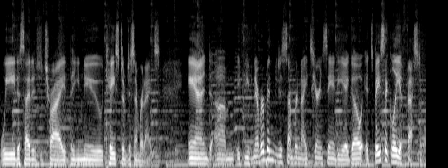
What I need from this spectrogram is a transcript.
we decided to try the new Taste of December Nights. And um, if you've never been to December Nights here in San Diego, it's basically a festival.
